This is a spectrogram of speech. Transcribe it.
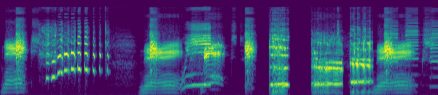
Next. Next. Next. Next.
